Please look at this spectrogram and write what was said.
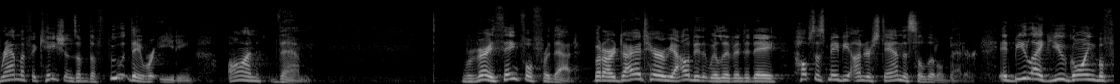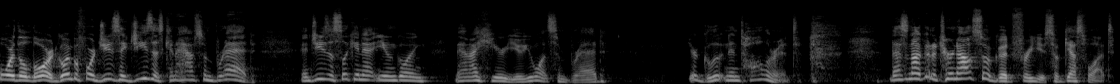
ramifications of the food they were eating on them. We're very thankful for that. But our dietary reality that we live in today helps us maybe understand this a little better. It'd be like you going before the Lord, going before Jesus, say, Jesus, can I have some bread? And Jesus looking at you and going, Man, I hear you. You want some bread? You're gluten intolerant. That's not going to turn out so good for you. So, guess what?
